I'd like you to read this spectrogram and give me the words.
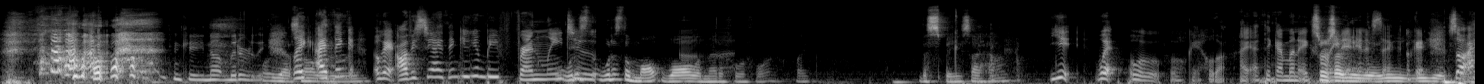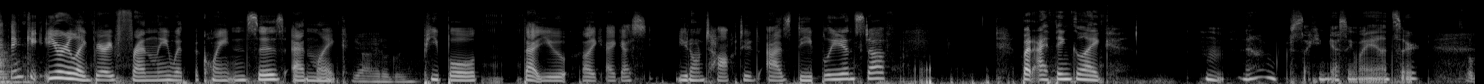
Okay, not literally. Well, yes, like not I think okay, obviously I think you can be friendly What to is, the, what is the mall, wall a metaphor for? Like the space I have? Yeah. Wait. Oh, okay. Hold on. I, I think I'm gonna explain sorry, it in yeah, a yeah, sec. you- okay. you so I think you're like very friendly with acquaintances and like Yeah, I'd agree. people that you like. I guess you don't talk to as deeply and stuff. But I think like, hmm. Now I'm second guessing my answer. But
